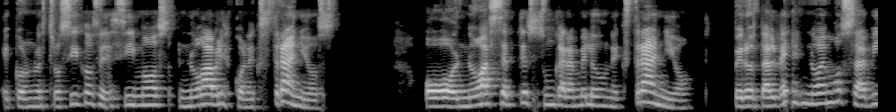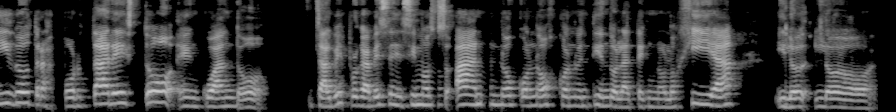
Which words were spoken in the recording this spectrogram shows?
eh, con nuestros hijos decimos, no hables con extraños o no aceptes un caramelo de un extraño. Pero tal vez no hemos sabido transportar esto en cuando, tal vez porque a veces decimos, ah, no conozco, no entiendo la tecnología, y lo, lo,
